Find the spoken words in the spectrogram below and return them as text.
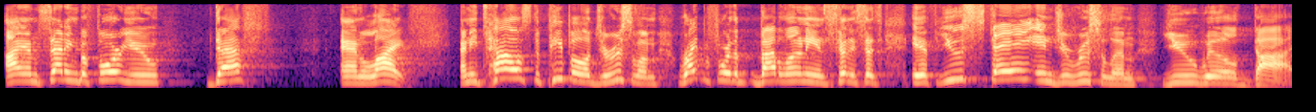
I am setting before you death and life. And he tells the people of Jerusalem right before the Babylonians he says, If you stay in Jerusalem, you will die.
